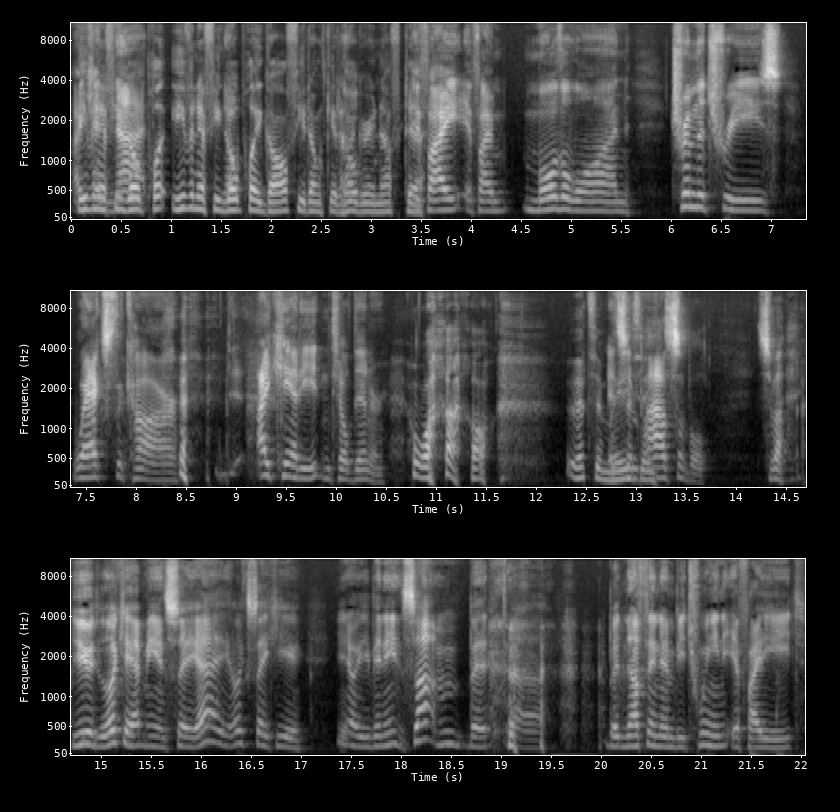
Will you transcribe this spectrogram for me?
I Even if you go play, even if you go play golf, you don't get Nope. hungry enough to. if I if I mow the lawn, trim the trees, wax the car, I can't eat until dinner. wow. That's amazing. It's impossible. So you'd look at me and say, "Yeah, it looks like you, you know, you've been eating something, but uh, but nothing in between." If I eat,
